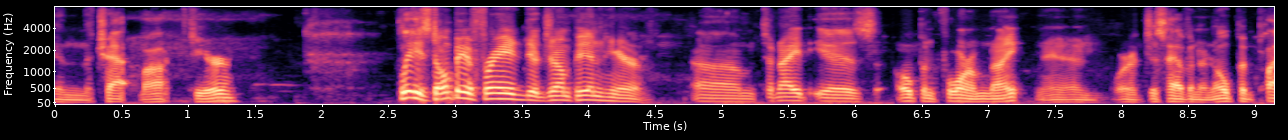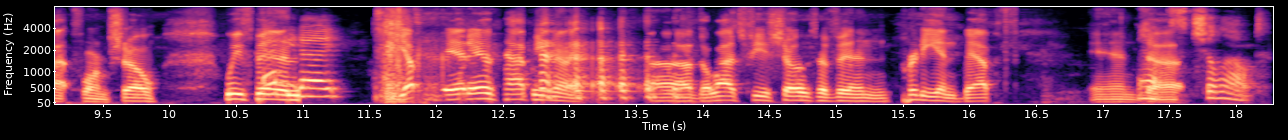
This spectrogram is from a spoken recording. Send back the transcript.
in the chat box here. Please don't be afraid to jump in here. Um, tonight is open forum night, and we're just having an open platform show. We've been, yep, it is happy night uh, the last few shows have been pretty in depth, and uh, chill out.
